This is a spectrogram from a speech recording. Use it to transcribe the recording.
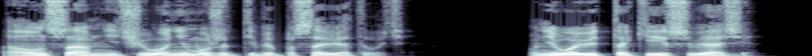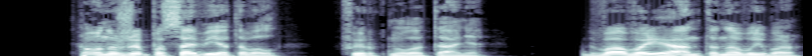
А он сам ничего не может тебе посоветовать. У него ведь такие связи. Он уже посоветовал, фыркнула Таня. Два варианта на выбор,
